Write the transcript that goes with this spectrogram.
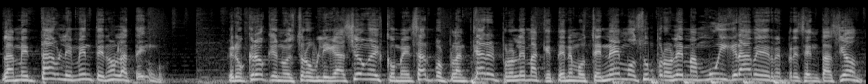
Lamentablemente no la tengo. Pero creo que nuestra obligación es comenzar por plantear el problema que tenemos. Tenemos un problema muy grave de representación.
